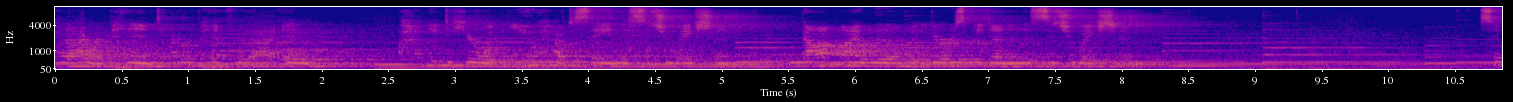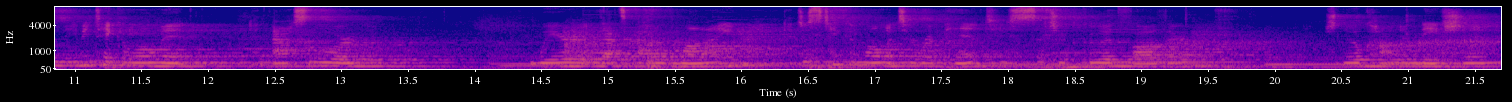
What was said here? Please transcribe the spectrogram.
Lord, I repent. I repent for that. And I need to hear what you have to say in this situation. Not my will, but yours be done in this situation. So maybe take a moment and ask the Lord, where that's out of line, just take a moment to repent. He's such a good father. There's no condemnation,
